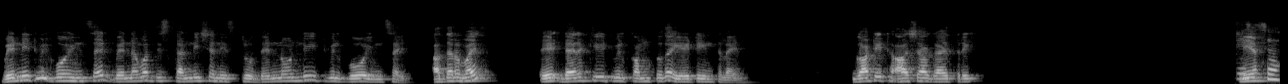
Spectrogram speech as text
When it will go inside, whenever this condition is true, then only it will go inside. Otherwise, eh, directly it will come to the 18th line. Got it, Asha Gayatri? Clear? Yes, sir.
